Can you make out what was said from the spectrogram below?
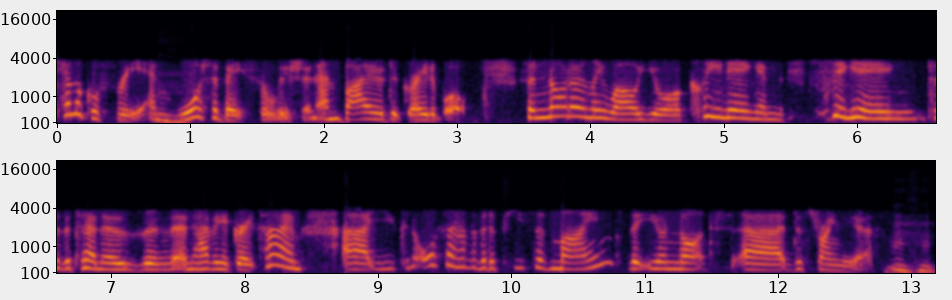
chemical free and water based solution and biodegradable. So not only while you're cleaning and singing to the tenors and, and having a great time, uh, you can also have a bit of peace of mind that you're not uh, destroying the earth.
